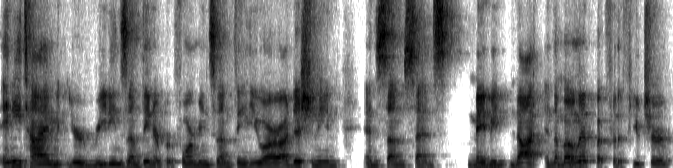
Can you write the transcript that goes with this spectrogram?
anytime you're reading something or performing something, you are auditioning in some sense. Maybe not in the moment, but for the future,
